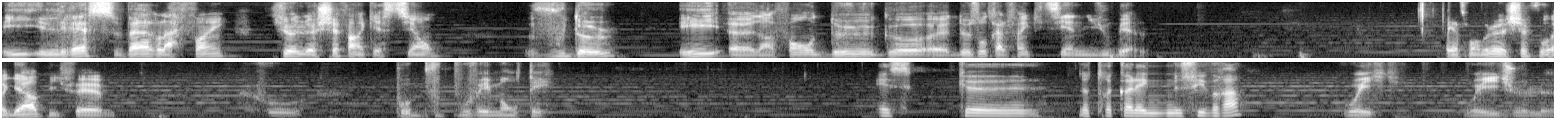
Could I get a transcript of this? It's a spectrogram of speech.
Et il reste vers la fin que le chef en question, vous deux, et euh, dans le fond, deux gars, euh, deux autres alflins qui tiennent Yubel. Et à ce moment-là, le chef vous regarde et il fait vous, vous pouvez monter. Est-ce que notre collègue nous suivra? Oui, oui, je le,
